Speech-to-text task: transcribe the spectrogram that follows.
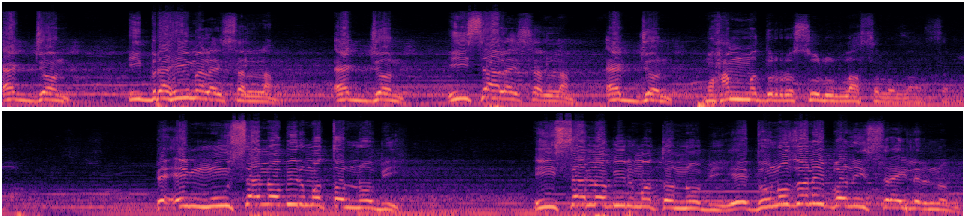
একজন ইব্রাহিম আলাইসাল্লাম একজন ঈসা আলাইসাল্লাম একজন মোহাম্মদুর রসুল্লাহ সাল্লাম। এই মুসা নবীর মতো নবী, ঈসা নবীর মতো নবী, এই দুজনই বনি ইসরায়েলের নবী।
